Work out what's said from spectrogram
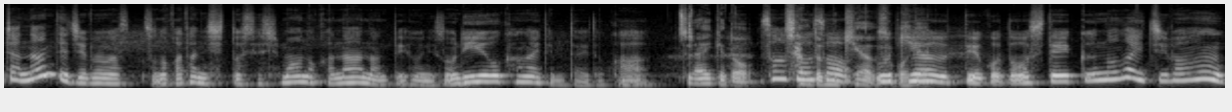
じゃあなんで自分はその方に嫉妬してしまうのかななんていうふうにその理由を考えてみたりとか、辛いけどそうちゃんとそうそう向き合う向き合うっていうことをしていくのが一番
